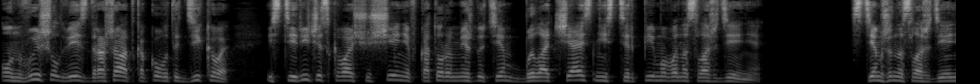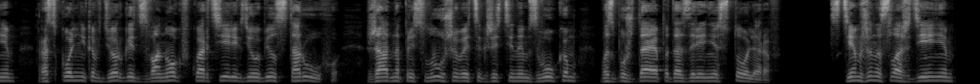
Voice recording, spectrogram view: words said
Он вышел весь дрожа от какого-то дикого, истерического ощущения, в котором между тем была часть нестерпимого наслаждения. С тем же наслаждением Раскольников дергает звонок в квартире, где убил старуху, жадно прислушивается к жестяным звукам, возбуждая подозрения столеров. С тем же наслаждением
